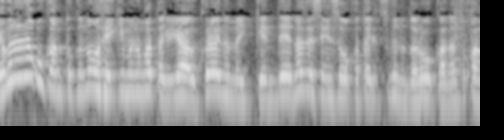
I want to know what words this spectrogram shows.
山田直子監督の「平家物語」やウクライナの一件でなぜ戦争を語り継ぐのだろうかなと考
